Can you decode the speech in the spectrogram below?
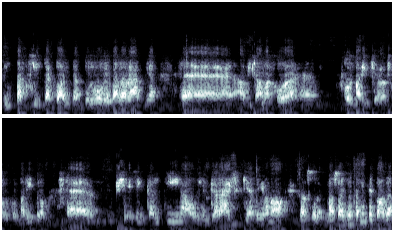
impazzita quasi dal dolore e dalla rabbia, eh, abitava ancora eh, col marito, era solo col marito, eh, scese in cantina o nel garage che avevano, non so, non so esattamente cosa,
